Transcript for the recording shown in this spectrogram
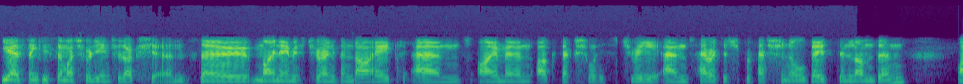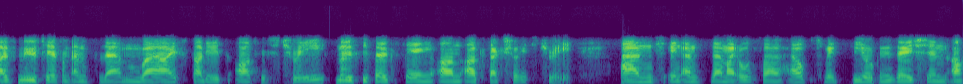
Yes, thank you so much for the introduction. So, my name is Jeroen van Dijk, and I'm an architectural history and heritage professional based in London. I've moved here from Amsterdam, where I studied art history, mostly focusing on architectural history. And in Amsterdam, I also helped with the organization of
